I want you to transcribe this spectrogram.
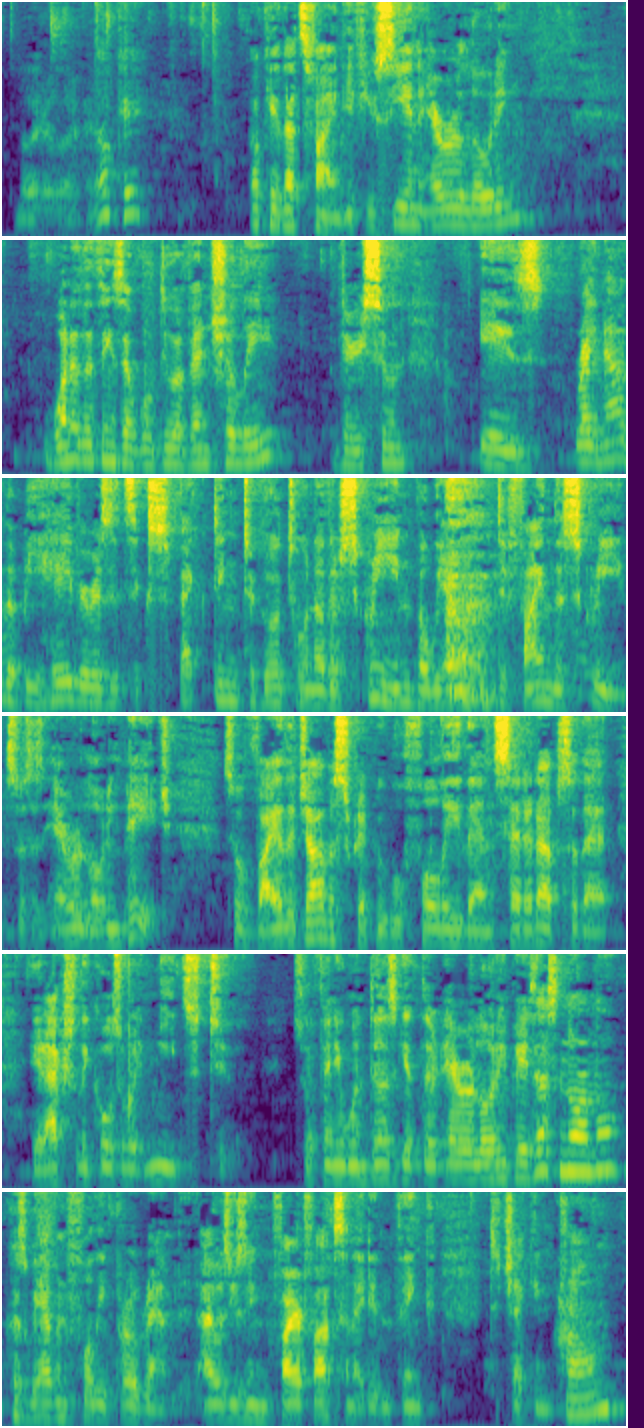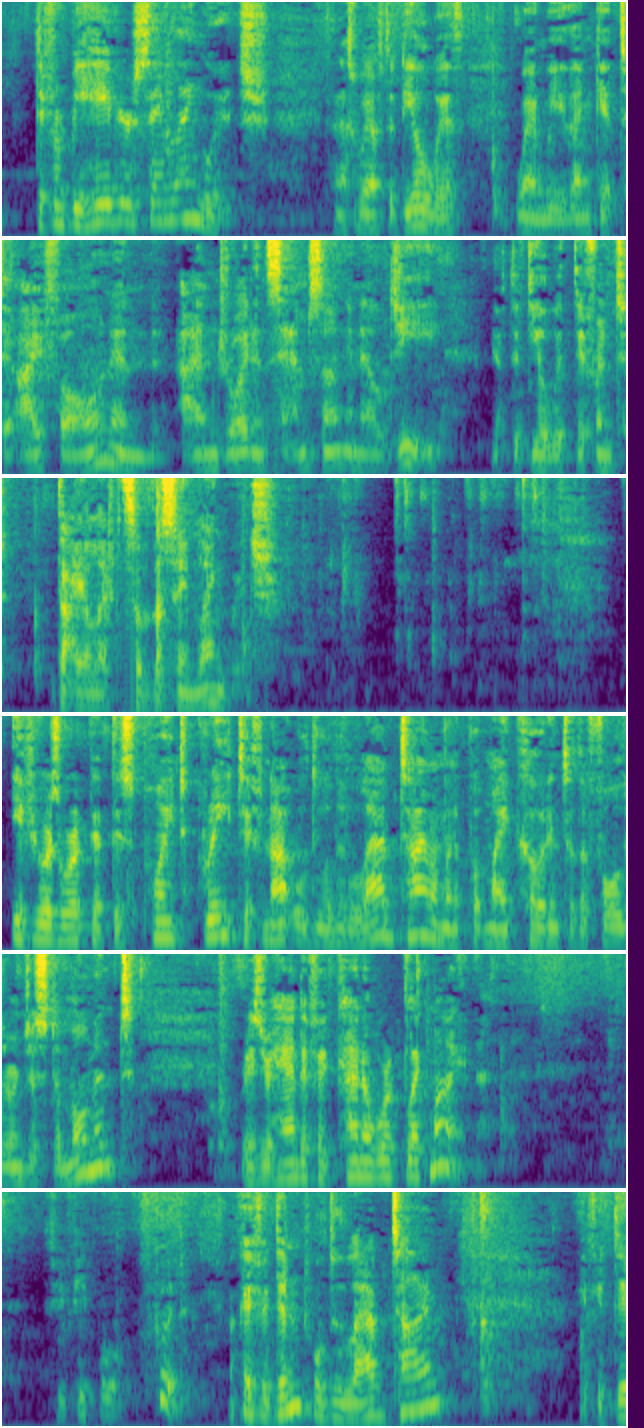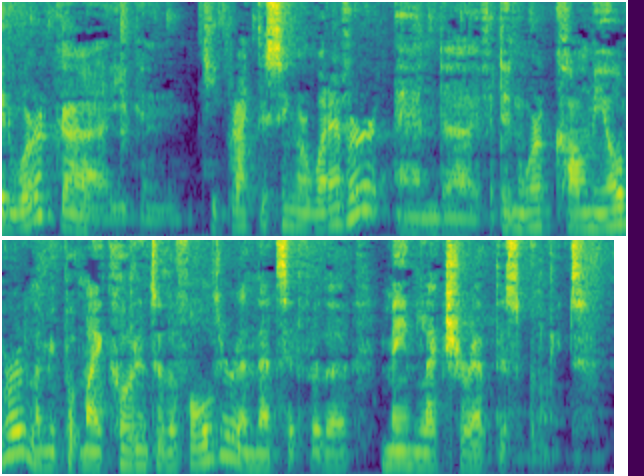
Loader, loader. Okay, okay, that's fine. If you see an error loading, one of the things that we'll do eventually, very soon, is right now the behavior is it's expecting to go to another screen, but we haven't defined the screen, so it says error loading page. So via the JavaScript, we will fully then set it up so that it actually goes where it needs to. So if anyone does get their error loading page, that's normal because we haven't fully programmed it. I was using Firefox and I didn't think to check in Chrome. Different behavior, same language. And that's what we have to deal with when we then get to iPhone and Android and Samsung and LG. We have to deal with different dialects of the same language. If yours worked at this point, great. If not, we'll do a little lab time. I'm going to put my code into the folder in just a moment. Raise your hand if it kind of worked like mine. A few people. Good. Okay, if it didn't, we'll do lab time. If it did work, uh, you can keep practicing or whatever. And uh, if it didn't work, call me over. Let me put my code into the folder, and that's it for the main lecture at this point.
